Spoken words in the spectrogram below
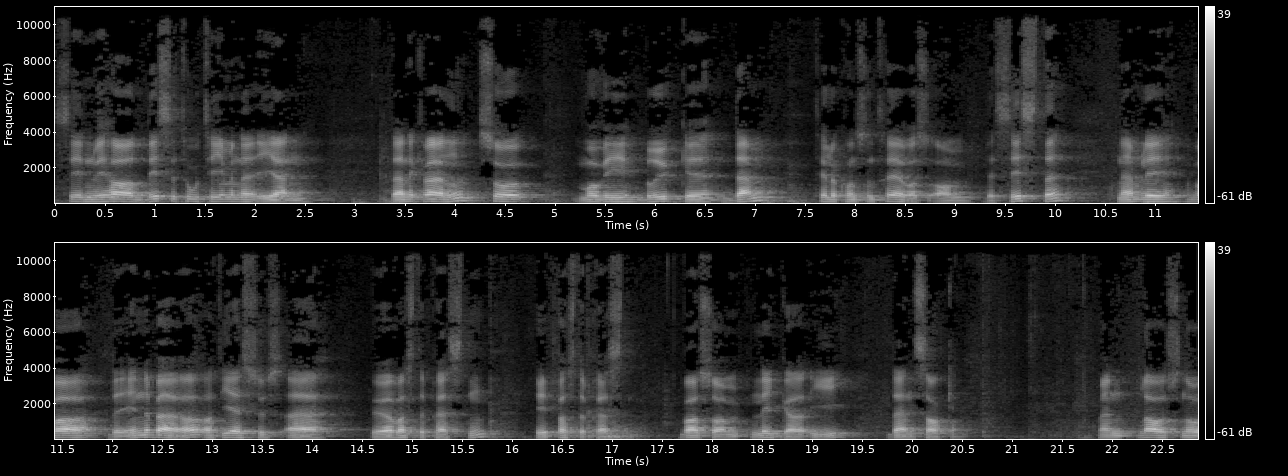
siden vi har disse to timene igjen denne kvelden, så må vi bruke dem til å konsentrere oss om det siste, nemlig hva det innebærer at Jesus er øverste presten, ypperste presten, hva som ligger i den saken. Men la oss nå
